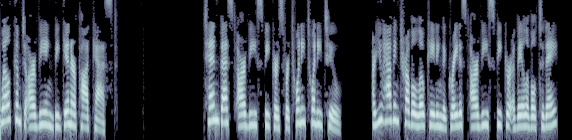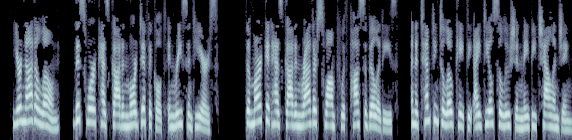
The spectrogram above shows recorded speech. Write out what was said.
Welcome to RVing Beginner Podcast. 10 Best RV Speakers for 2022. Are you having trouble locating the greatest RV speaker available today? You're not alone. This work has gotten more difficult in recent years. The market has gotten rather swamped with possibilities, and attempting to locate the ideal solution may be challenging.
